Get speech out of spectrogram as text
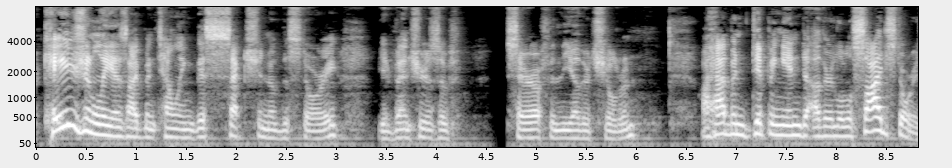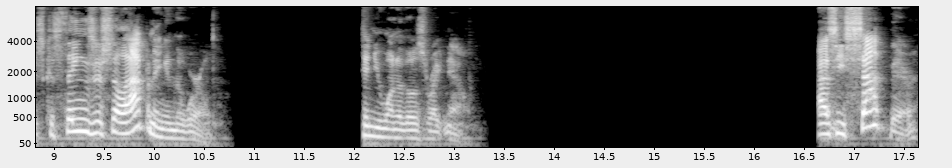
Occasionally, as I've been telling this section of the story, the adventures of Seraph and the other children, I have been dipping into other little side stories because things are still happening in the world. Continue one of those right now. As he sat there,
